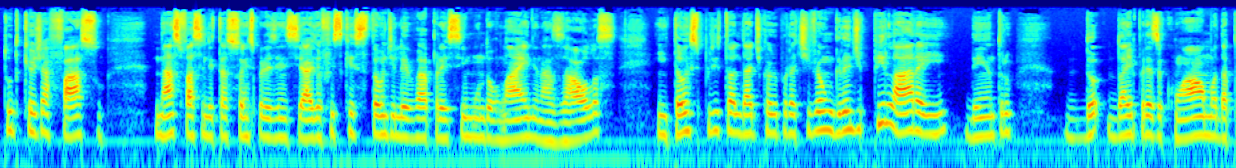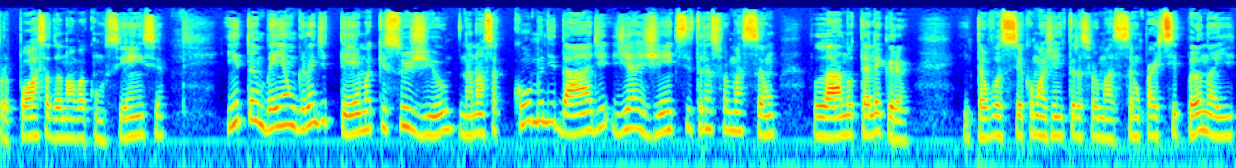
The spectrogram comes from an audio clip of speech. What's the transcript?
Tudo que eu já faço nas facilitações presenciais, eu fiz questão de levar para esse mundo online nas aulas. Então, espiritualidade corporativa é um grande pilar aí dentro do, da empresa com alma, da proposta da nova consciência. E também é um grande tema que surgiu na nossa comunidade de agentes de transformação lá no Telegram. Então você, como agente de transformação, participando aí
